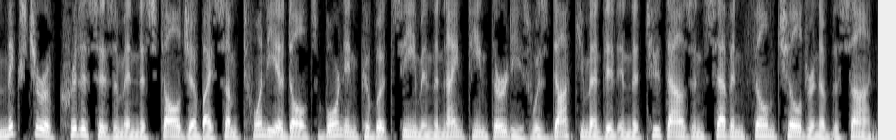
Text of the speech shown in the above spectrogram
mixture of criticism and nostalgia by some 20 adults born in kibbutzim in the 1930s was documented in the 2007 film Children of the Sun.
